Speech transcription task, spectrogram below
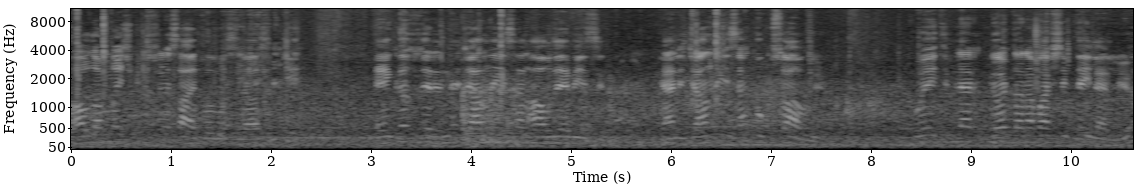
avlanma içgüdüsüne sahip olması lazım ki enkaz üzerinde canlı insan avlayabilsin. Yani canlı insan kokusu avlıyor. Bu eğitimler dört ana başlıkta ilerliyor.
